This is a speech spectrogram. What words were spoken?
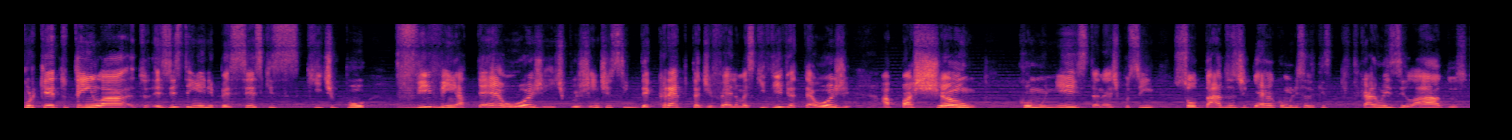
porque tu tem lá. Tu, existem NPCs que, que, tipo, vivem até hoje, e, tipo, gente assim, decrépita de velho, mas que vive até hoje a paixão comunista, né? Tipo assim, soldados de guerra comunistas que, que ficaram exilados,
